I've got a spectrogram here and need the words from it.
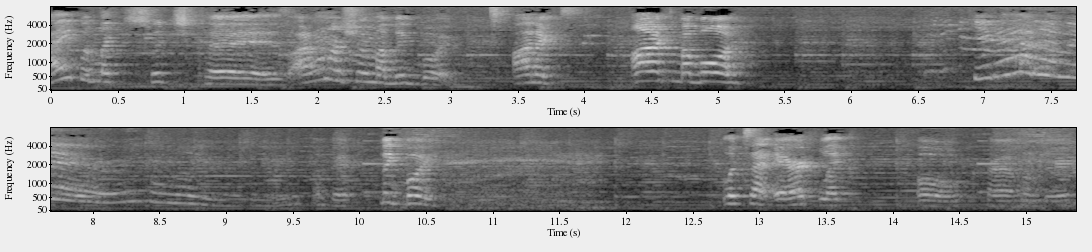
I would like to switch because I want to show my big boy. Onix. Onix, my boy. Get out of there. Okay, big boy. Looks at Eric like, oh crap, I'm.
